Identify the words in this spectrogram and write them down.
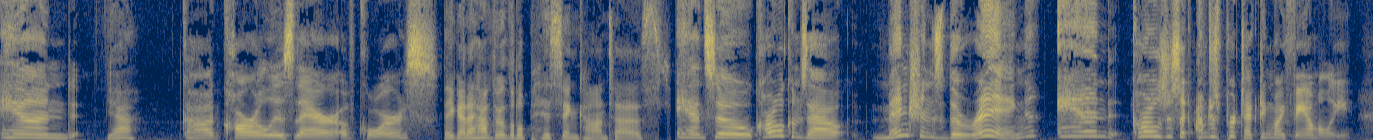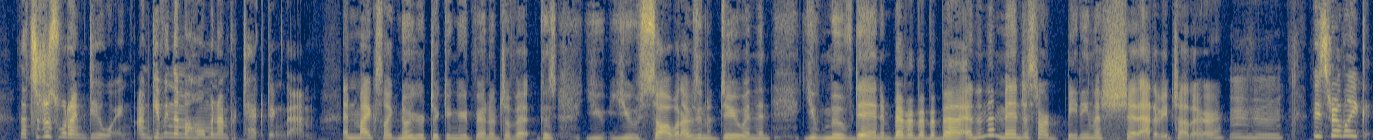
and Yeah. God, Karl is there, of course. They gotta have their little pissing contest. And so Karl comes out, mentions the ring, and Karl's just like, I'm just protecting my family. That's just what I'm doing. I'm giving them a home and I'm protecting them. And Mike's like, "No, you're taking advantage of it because you you saw what I was gonna do, and then you moved in, and blah blah blah blah blah." And then the men just start beating the shit out of each other. Mm-hmm. They start like,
